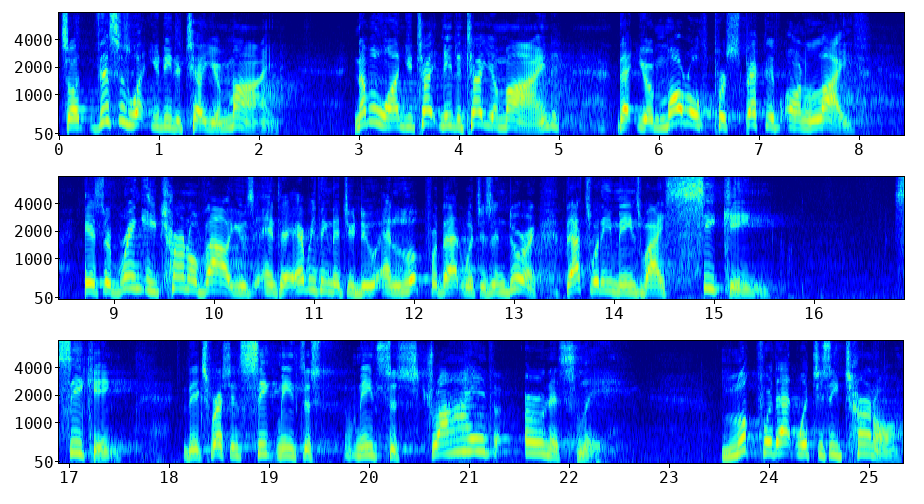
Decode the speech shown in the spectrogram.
So, this is what you need to tell your mind. Number one, you t- need to tell your mind that your moral perspective on life is to bring eternal values into everything that you do and look for that which is enduring. That's what he means by seeking. Seeking. The expression seek means to, means to strive earnestly. Look for that which is eternal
